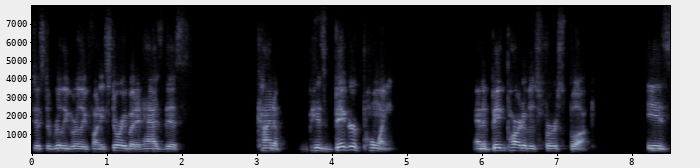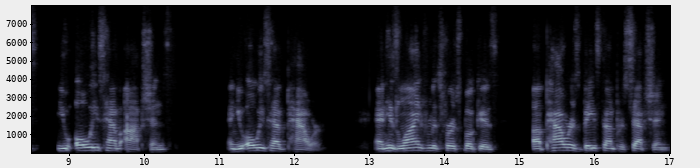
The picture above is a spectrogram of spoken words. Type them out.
just a really really funny story but it has this kind of his bigger point and a big part of his first book is you always have options and you always have power. And his line from his first book is uh, power is based on perception.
